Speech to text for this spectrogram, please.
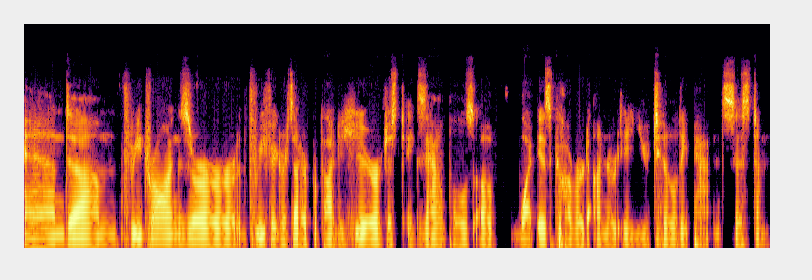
And um, three drawings or three figures that are provided here are just examples of what is covered under a utility patent system.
